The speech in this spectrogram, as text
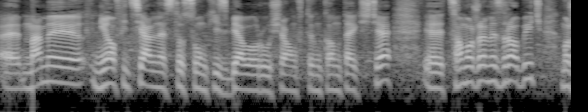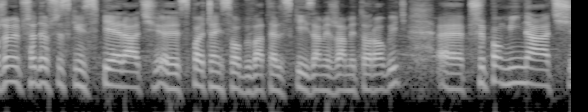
E, Mamy nieoficjalne stosunki z Białorusią w tym kontekście. E, Co możemy zrobić? Możemy przede wszystkim wspierać e, społeczeństwo obywatelskie i zamierzamy to robić. Przypominać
